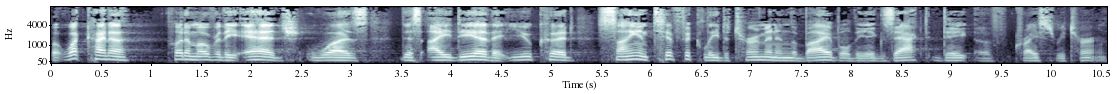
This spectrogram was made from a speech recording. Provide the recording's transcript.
But what kind of put him over the edge was this idea that you could scientifically determine in the Bible the exact date of Christ's return.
